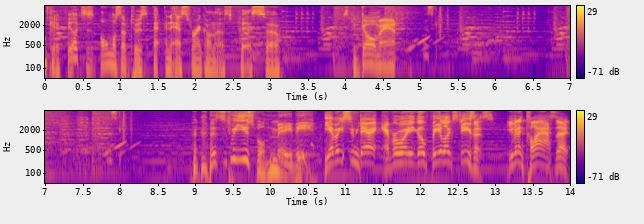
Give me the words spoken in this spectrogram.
Okay, Felix is almost up to his an S rank on those fists, so let's keep going, man. this could be useful, maybe. You having some dare everywhere you go, Felix? Jesus. Even in class, that.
